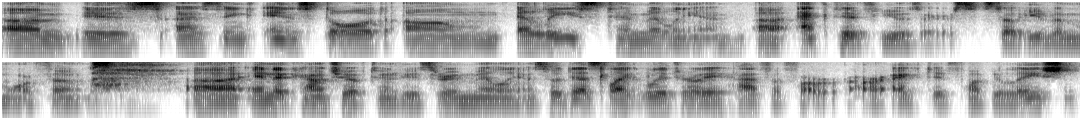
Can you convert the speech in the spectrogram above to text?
um, is, I think, installed on at least 10 million uh, active users, so even more phones, uh, in a country of 23 million. So that's like literally half of our, our active population.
